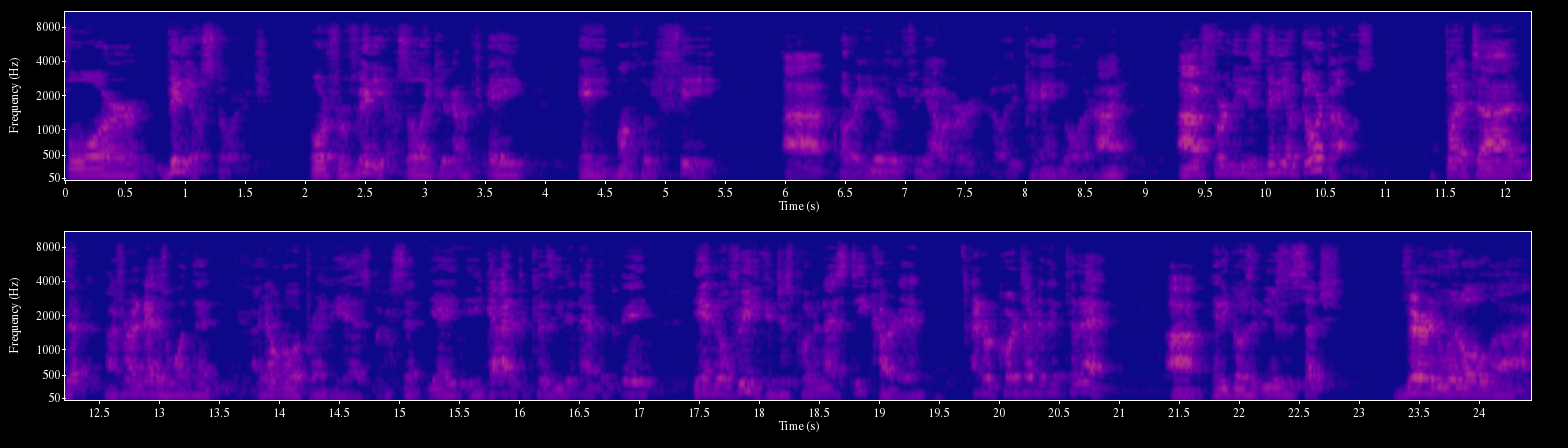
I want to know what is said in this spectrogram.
for video storage or for video. So like you're going to pay a monthly fee uh, or a yearly fee, however, whether you pay annual or not, uh, for these video doorbells. But uh, the, my friend has one that I don't know what brand he has, but he said, yeah, he got it because he didn't have to pay the annual fee. He could just put an SD card in and records everything to that. Um, and he goes, it uses such very little uh,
